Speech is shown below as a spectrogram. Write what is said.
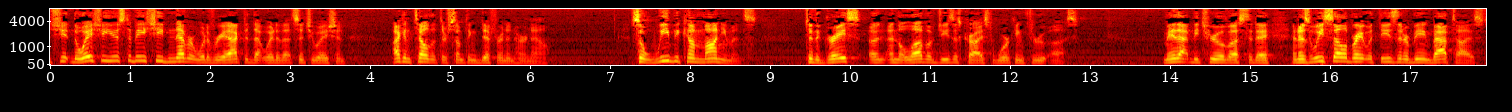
she, the way she used to be, she never would have reacted that way to that situation. I can tell that there's something different in her now. So we become monuments to the grace and, and the love of Jesus Christ working through us. May that be true of us today. And as we celebrate with these that are being baptized,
